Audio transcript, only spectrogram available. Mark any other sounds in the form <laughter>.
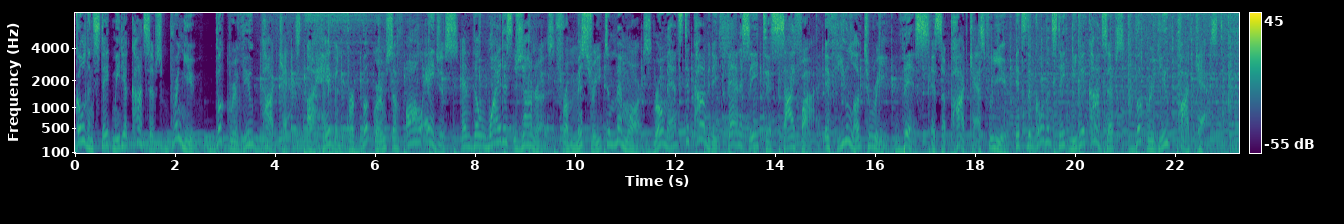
Golden State Media Concepts bring you Book Review Podcast, a haven for bookworms of all ages and the widest genres from mystery to memoirs, romance to comedy, fantasy to sci fi. If you love to read, this is a podcast for you. It's the Golden State Media Concepts Book Review Podcast.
